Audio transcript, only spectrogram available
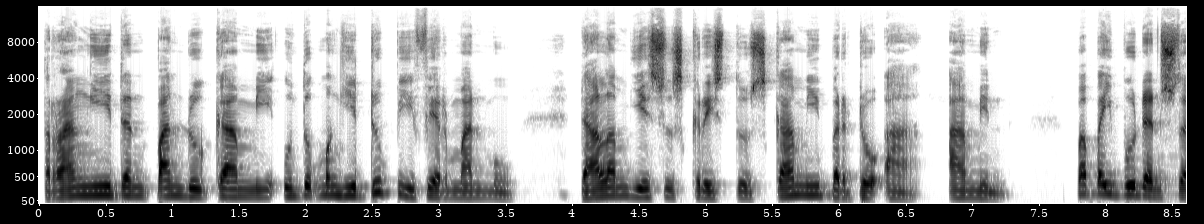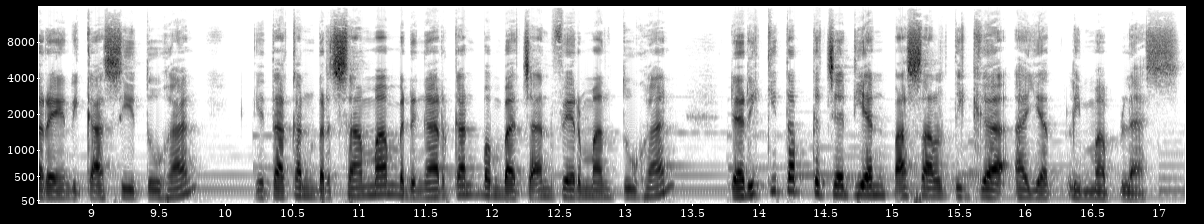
Terangi dan pandu kami untuk menghidupi firman-Mu. Dalam Yesus Kristus kami berdoa. Amin. Bapak, Ibu, dan Saudara yang dikasih Tuhan, kita akan bersama mendengarkan pembacaan firman Tuhan dari kitab kejadian pasal 3 ayat 15.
